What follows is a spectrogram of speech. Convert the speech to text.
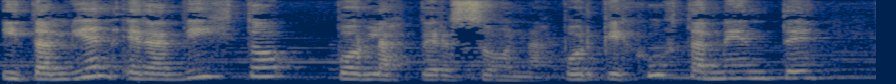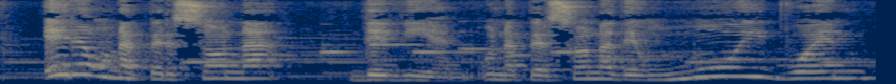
y también era visto por las personas, porque justamente era una persona de bien, una persona de un muy buen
